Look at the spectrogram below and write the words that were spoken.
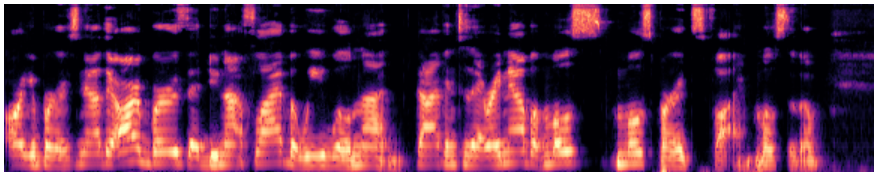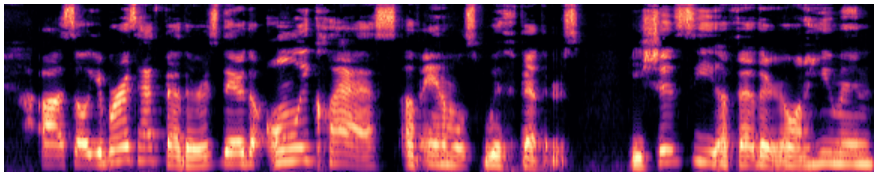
are your birds. Now there are birds that do not fly, but we will not dive into that right now. But most most birds fly, most of them. Uh, so your birds have feathers. They're the only class of animals with feathers. You should see a feather on a human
